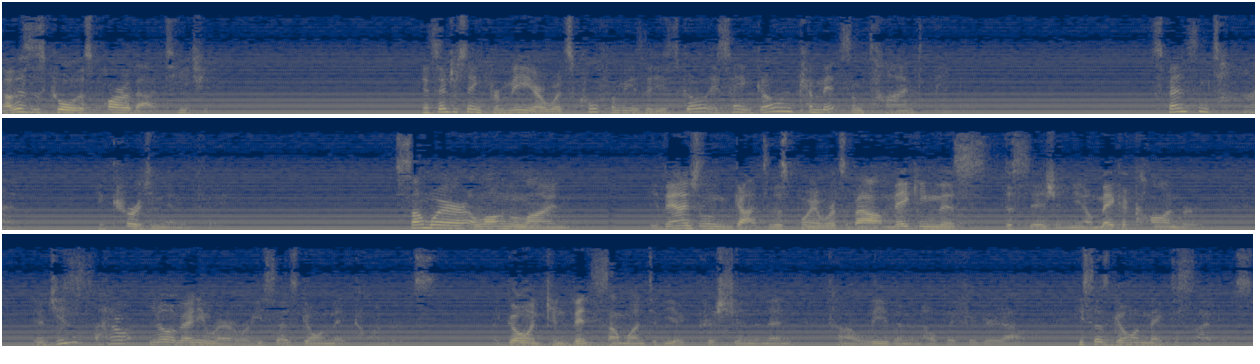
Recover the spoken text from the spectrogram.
Now, this is cool, this part about teaching. It's interesting for me, or what's cool for me, is that he's, go, he's saying, go and commit some time to people. Spend some time encouraging them in faith. Somewhere along the line, evangelism got to this point where it's about making this decision, you know, make a convert. Know, Jesus, I don't know of anywhere where he says, go and make converts. Like, go and convince someone to be a Christian and then kind of leave them and hope they figure it out. He says, go and make disciples.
